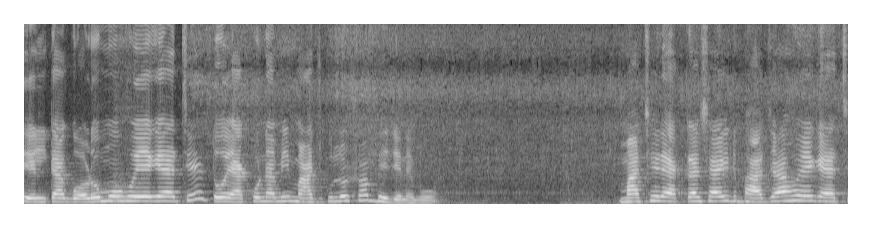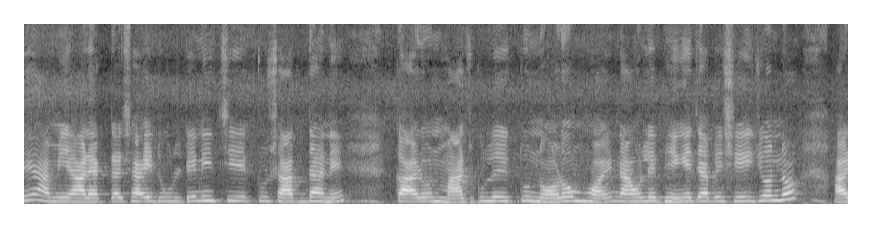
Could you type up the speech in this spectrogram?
তেলটা গরমও হয়ে গেছে, তো এখন আমি মাছগুলো সব ভেজে নেব। মাছের একটা সাইড ভাজা হয়ে গেছে, আমি আর একটা সাইড উল্টে নিচ্ছি একটু সাবধানে। কারণ মাছগুলো একটু নরম হয় না হলে ভেঙে যাবে সেই জন্য। আর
